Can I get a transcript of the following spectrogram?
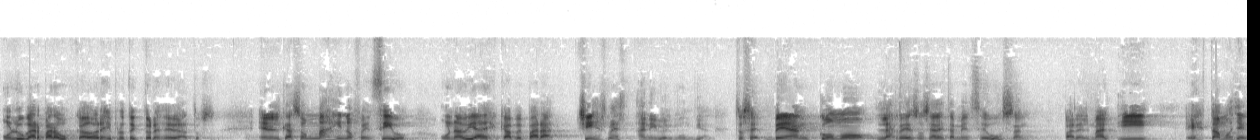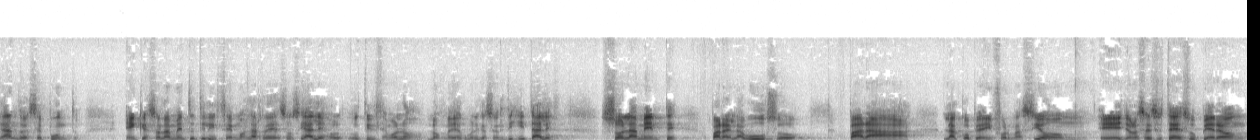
un lugar para buscadores y protectores de datos. En el caso más inofensivo, una vía de escape para chismes a nivel mundial. Entonces, vean cómo las redes sociales también se usan para el mal y estamos llegando a ese punto en que solamente utilicemos las redes sociales o utilicemos los, medios de comunicación digitales solamente para el abuso, para la copia de información. Eh, yo no sé si ustedes supieron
